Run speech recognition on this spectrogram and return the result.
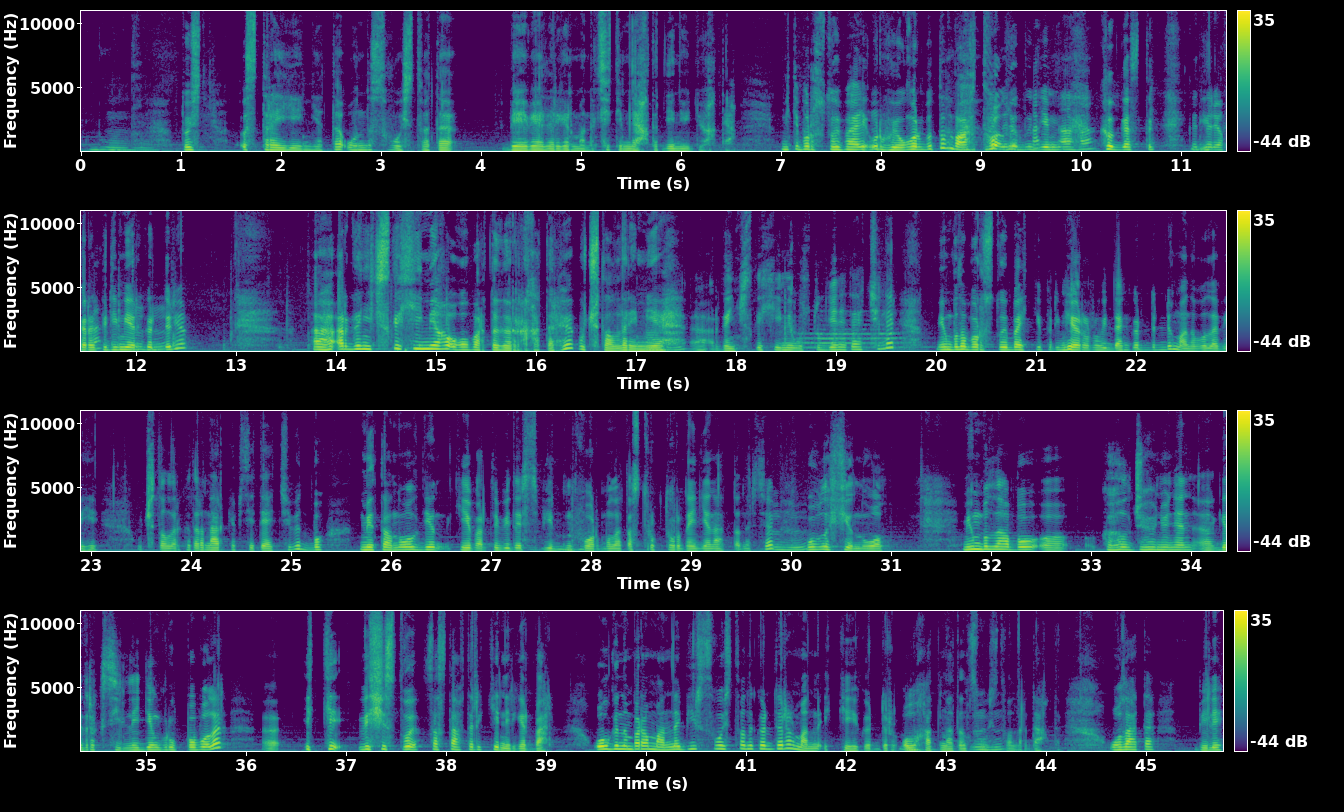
То есть строение-то, онны свойства-то бәбәлергер манық сетемнәқтір ден өйдіқтақ. Мите борстой бай ургуйоңор бутун бартып алды дем кылгастык пример көрдүр Органическая химияға оғы бартығыр қатар. Хөп, учталлар эме органическая химия устуген этәчилер. Мен була борстой байки пример уруйдан көрдүрдүм. Аны була бихи учталлар катар наркепс этәчибит. Бу метанол ден кейбарты бидер спирдин формулата структурный ден аттаныр. Сөп. Бу була фенол. Мен була бу кыгыл жөнүнен э, гидроксильный ден группа болар. Икки вещество составтары кенергер бар. Ол гынан бара манна бир свойстваны көрдөрөр, манна иккеге көрдөр. Ол хатын атын свойствалар дактыр. Ол ата беле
